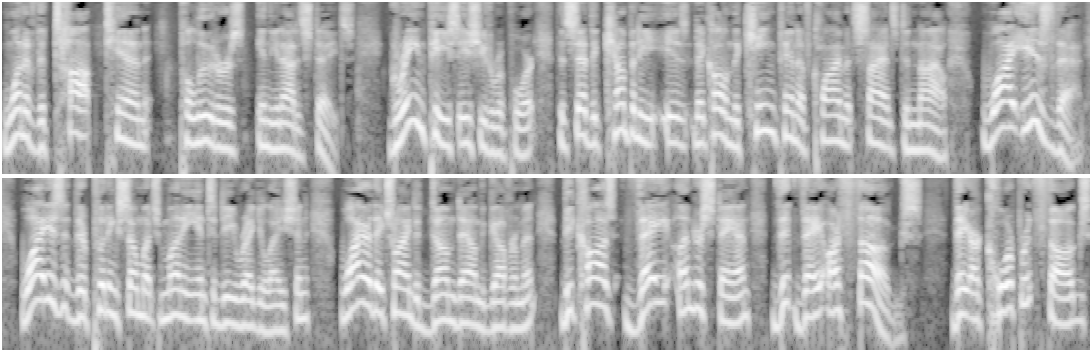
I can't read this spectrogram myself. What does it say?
one of the top 10 polluters in the United States. Greenpeace issued a report that said the company is, they call them the kingpin of climate science denial. Why is that? Why is it they're putting so much money into deregulation? Why are they trying to dumb down the government? Because they understand that they are thugs. They are corporate thugs.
